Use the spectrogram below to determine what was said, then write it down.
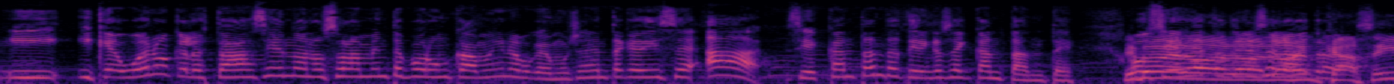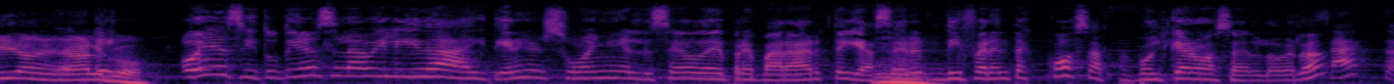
Y, y qué bueno que lo estás haciendo no solamente por un camino, porque hay mucha gente que dice, ah, si es cantante, tiene que ser cantante. O si es lo- esto, lo- tiene que ser lo otro. encasillan en algo. Eh, oye, si tú tienes la habilidad y tienes el sueño y el deseo de prepararte y hacer Mm. diferentes cosas, pues ¿por qué no hacerlo, verdad? Exacto.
